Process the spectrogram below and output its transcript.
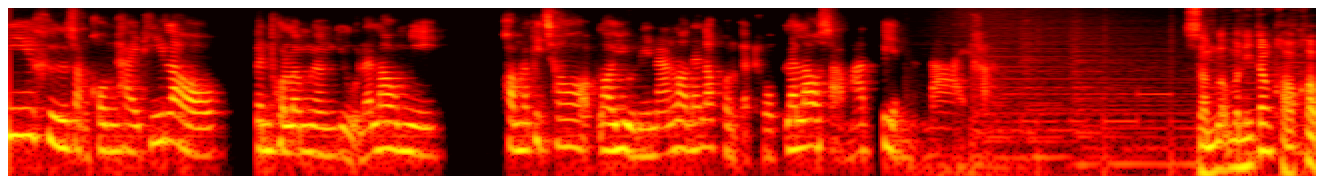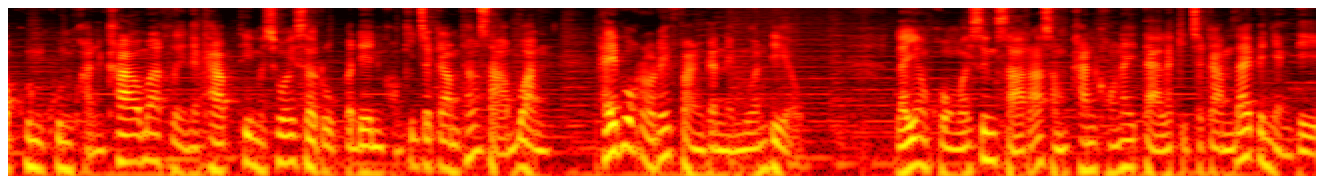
นี่คือสังคมไทยที่เรา เป็นพลเมืองอยู่ และเรามีความรับผิดชอบ เราอยู่ในนั้นเราได้รับผลกระทบ และเราสามารถเปลี่ยนมันได้ค่ะสำหรับวันนี้ต้องขอขอบคุณคุณขวัญข้าวมากเลยนะครับ ที่มาช่วยสรุปประเด็นของกิจกรรมทั้ง 3 วัน ให้พวกเราได้ฟังกันในม้วนเดียว และยังคงไว้ซึ่งสาระสำคัญของในแต่ละกิจกรรมได้เป็นอย่างดี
